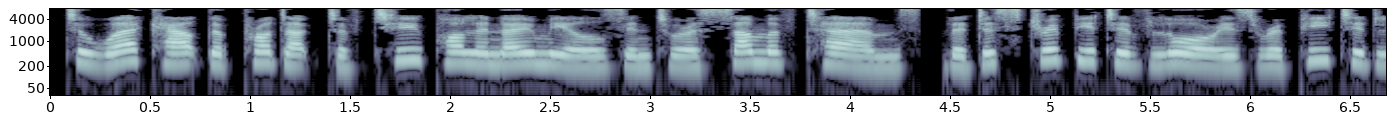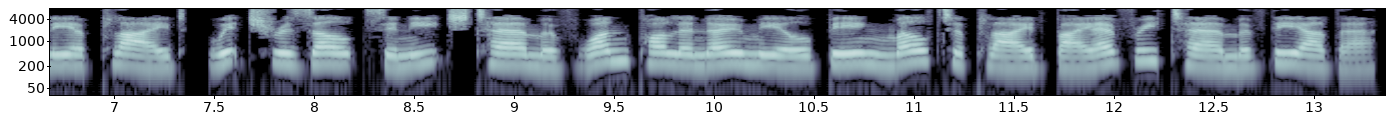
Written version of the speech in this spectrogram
to work out the product of two polynomials into a sum of terms, the distributive law is repeatedly applied, which results in each term of one polynomial being multiplied by every term of the other.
